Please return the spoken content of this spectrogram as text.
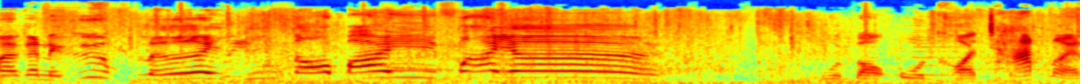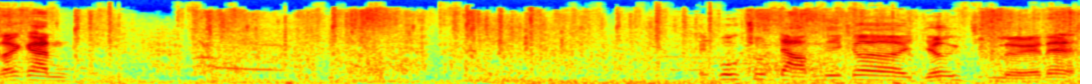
มากันหนึ่งอึบเลย ยิงต่อไปไฟเออร์อูดบอกอูดขอชาร์จหน่อยแล้วกันไอพวกชุดดำนี่ก็เยอะจริงเลยเนี่ย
